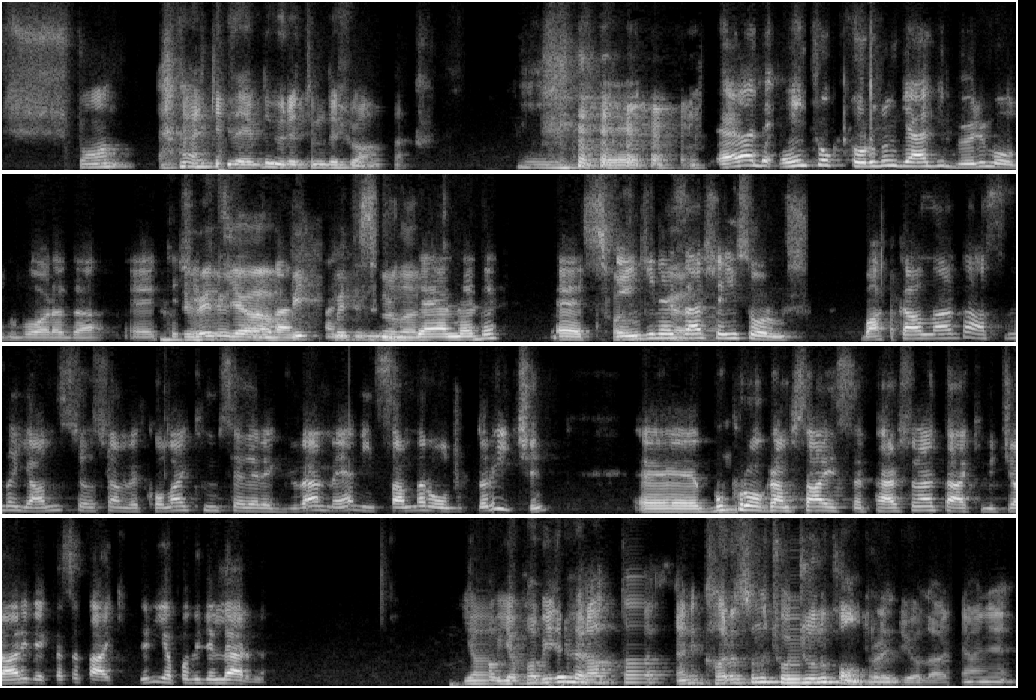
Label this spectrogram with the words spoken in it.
Şu an herkes evde üretimde şu anda. ee, herhalde en çok sorunun geldiği bölüm oldu bu arada. Ee, teşekkür evet ya, ben. bitmedi hani, sorular. Evet, Sorun Engin Ezer şeyi sormuş. Bakkallarda aslında yalnız çalışan ve kolay kimselere güvenmeyen insanlar oldukları için e, bu program sayesinde personel takibi, cari ve kasa takipleri yapabilirler mi? Ya yapabilirler hatta yani karısını çocuğunu kontrol ediyorlar. Yani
